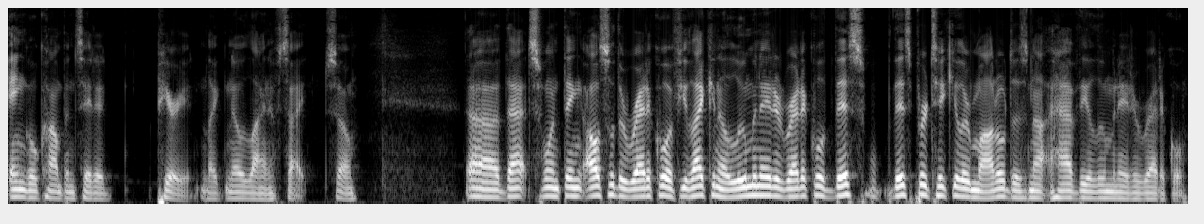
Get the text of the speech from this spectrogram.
angle compensated period, like no line of sight. So uh, that's one thing. Also, the reticle. If you like an illuminated reticle, this this particular model does not have the illuminated reticle.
